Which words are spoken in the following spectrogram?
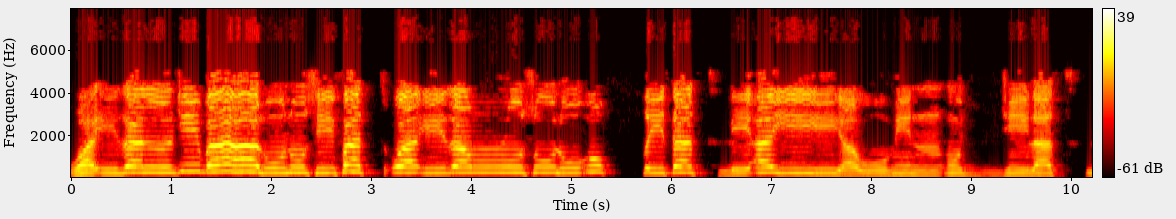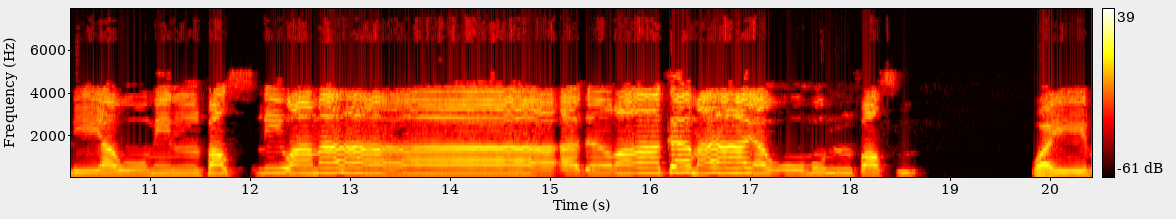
وإذا الجبال نسفت وإذا الرسل أقطتت لأي يوم أجلت ليوم الفصل وما أدراك ما يوم الفصل ويل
